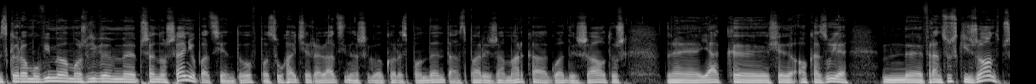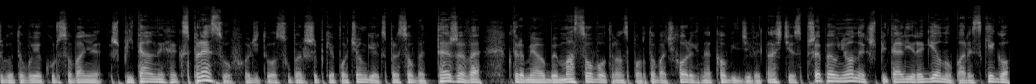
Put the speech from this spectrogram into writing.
Skoro mówimy o możliwym e, przenoszeniu pacjentów, posłuchajcie relacji naszego korespondenta z Paryża, Marka Gładysza. Otóż, e, jak e, się okazuje, francuski rząd przygotowuje kursowanie szpitalnych ekspresów. Chodzi tu o super szybkie pociągi ekspresowe TGV, które miałyby masowo transportować chorych na COVID-19 z przepełnionych szpitali regionu paryskiego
